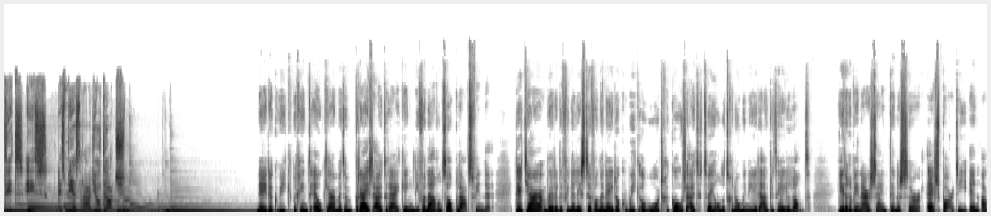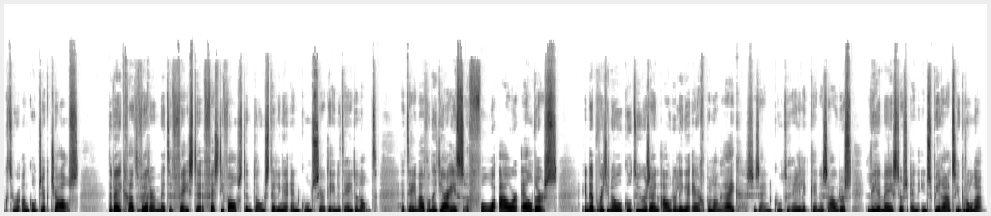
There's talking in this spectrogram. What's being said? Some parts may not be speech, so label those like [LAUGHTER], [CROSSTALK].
Dit is SBS Radio Dutch. NAIDOC Week begint elk jaar met een prijsuitreiking die vanavond zal plaatsvinden. Dit jaar werden de finalisten van de NAIDOC Week Award gekozen uit 200 genomineerden uit het hele land. Eerdere winnaars zijn tennisser Ash Barty en acteur Uncle Jack Charles. De week gaat verder met feesten, festivals, tentoonstellingen en concerten in het hele land. Het thema van dit jaar is For Our Elders. In de Aboriginal cultuur zijn ouderlingen erg belangrijk. Ze zijn culturele kennishouders, leermeesters en inspiratiebronnen.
